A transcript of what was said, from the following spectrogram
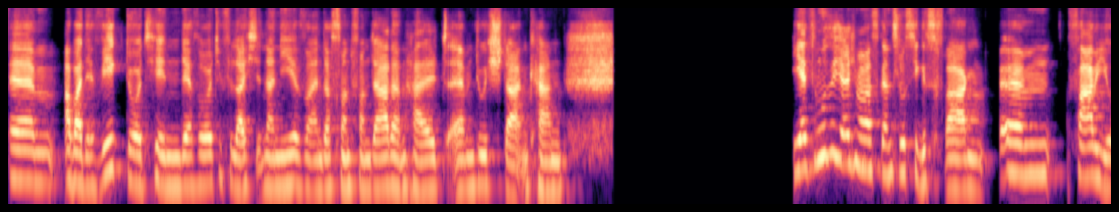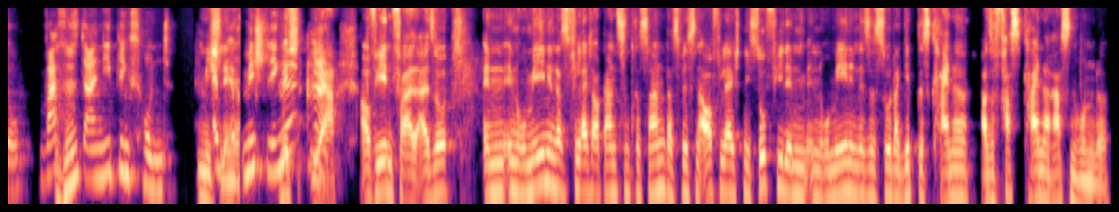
Ähm, aber der Weg dorthin, der sollte vielleicht in der Nähe sein, dass man von da dann halt ähm, durchstarten kann. Jetzt muss ich euch mal was ganz Lustiges fragen. Ähm, Fabio, was mhm. ist dein Lieblingshund? Mischlinge. Äh, Mischlinge? Mich, ah. Ja, auf jeden Fall. Also in, in Rumänien, das ist vielleicht auch ganz interessant, das wissen auch vielleicht nicht so viele. In, in Rumänien ist es so, da gibt es keine, also fast keine Rassenhunde.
